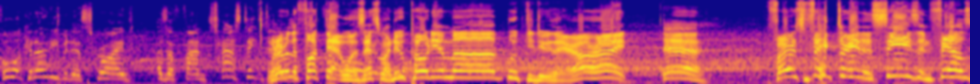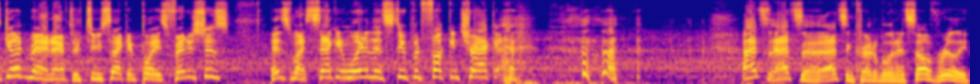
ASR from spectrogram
For what can only be described as a fantastic Whatever the fuck that was. That's my new podium uh, whoop-de-doo there. All right. Yeah. First victory of the season. Feels good, man, after two second place finishes. This is my second win of this stupid fucking track. that's that's uh, that's incredible in itself, really.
